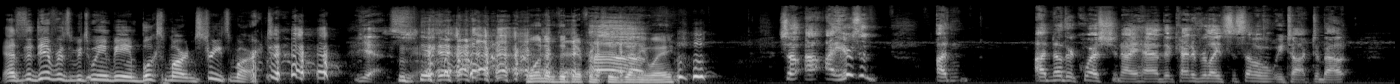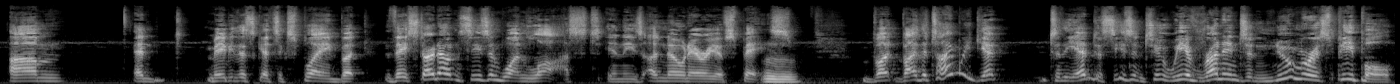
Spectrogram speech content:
That's the difference between being book smart and street smart. Yes. One of the differences, anyway. So uh, here's a, a another question I had that kind of relates to some of what we talked about. Um, and maybe this gets explained, but they start out in season one lost in these unknown area of space. But by the time we get to the end of season two, we have run into numerous people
